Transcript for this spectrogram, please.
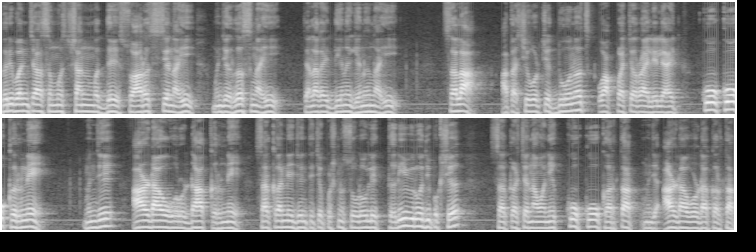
गरिबांच्या समस्यांमध्ये स्वारस्य नाही म्हणजे रस नाही त्याला काही देणं घेणं नाही. चला आता शेवटचे दोनच वाक्प्रचार राहिलेले आहेत. को को करणे. म्हणजे आरडा ओरडा करणे. सरकारने जनतेचे प्रश्न सोडवले तरी विरोधी पक्ष सरकारच्या नावाने को को करतात. म्हणजे आरडाओरडा करतात.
